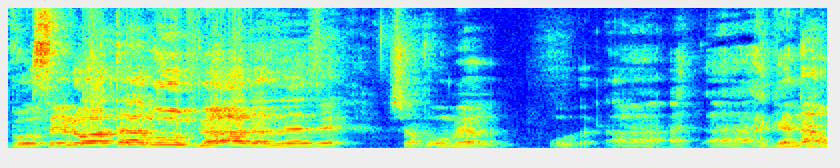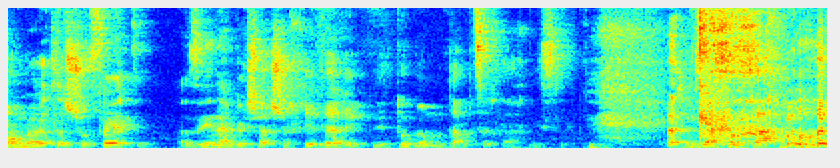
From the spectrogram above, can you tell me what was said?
ועושה לו אתה מופנד, זה זה. עכשיו הוא אומר, ההגנה אומרת לשופט, אז הנה הגשש החיוור התנתו, גם אותם צריך להכניס לי. זה היה כל כך מרוחק.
